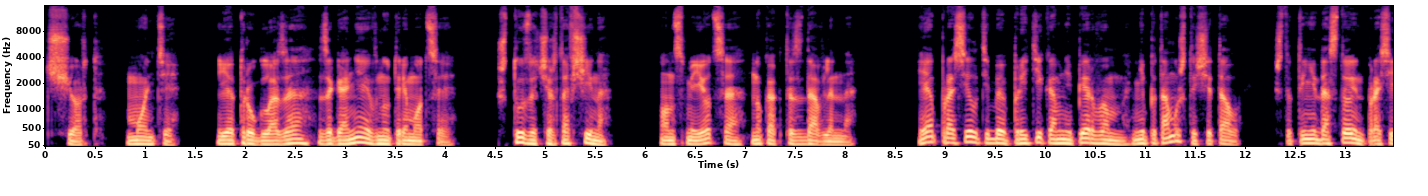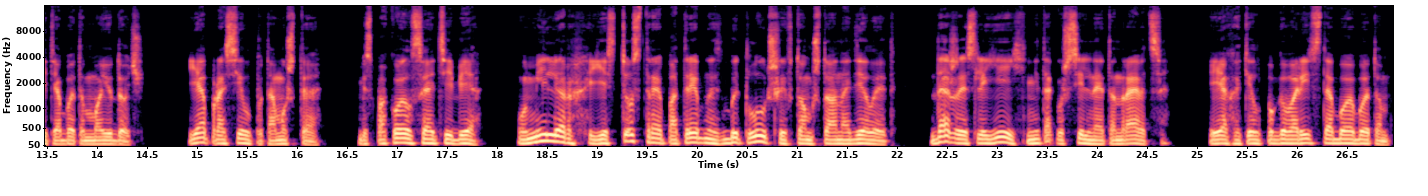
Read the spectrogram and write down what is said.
Черт, Монти. Я тру глаза, загоняя внутрь эмоции. Что за чертовщина? Он смеется, но как-то сдавленно. «Я просил тебя прийти ко мне первым не потому, что считал, что ты недостоин просить об этом мою дочь. Я просил, потому что беспокоился о тебе. У Миллер есть острая потребность быть лучшей в том, что она делает, даже если ей не так уж сильно это нравится. И я хотел поговорить с тобой об этом,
